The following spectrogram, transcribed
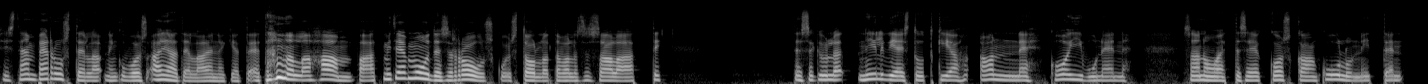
Siis tämän perusteella niin voisi ajatella ainakin, että etanalla hampaat. Miten muuten se rouskuisi tuolla tavalla se salaatti? Tässä kyllä nilviestutkija Anne Koivunen sanoo, että se ei ole koskaan kuullut niiden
